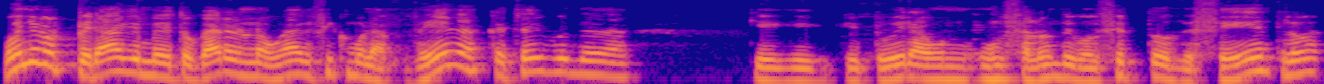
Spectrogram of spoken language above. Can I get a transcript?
bueno, yo me esperaba que me tocaran una weá así como Las Vegas, ¿cachai? Puta, Que, que- que tuviera un, un salón de conciertos decente. weá.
